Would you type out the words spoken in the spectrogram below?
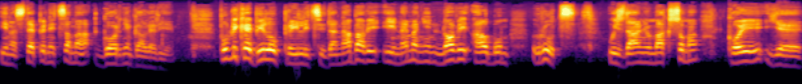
i na stepenicama gornje galerije. Publika je bila u prilici da nabavi i Nemanjin novi album Roots, u izdanju Maksoma koji je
